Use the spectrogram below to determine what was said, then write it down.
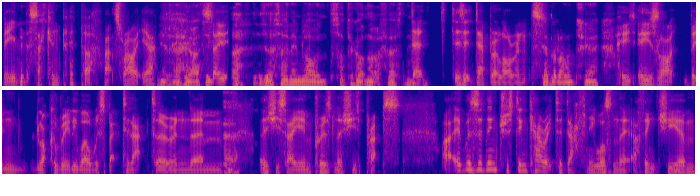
being the second Pippa. That's right, yeah. Yeah, who I think So- uh, is her surname Lawrence? I've forgotten what her first name. Is it Deborah Lawrence? Deborah Lawrence. Yeah, who's who's like been like a really well respected actor and um Yeah. as you say in prisoner she's perhaps uh, it was an interesting character daphne wasn't it i think she um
